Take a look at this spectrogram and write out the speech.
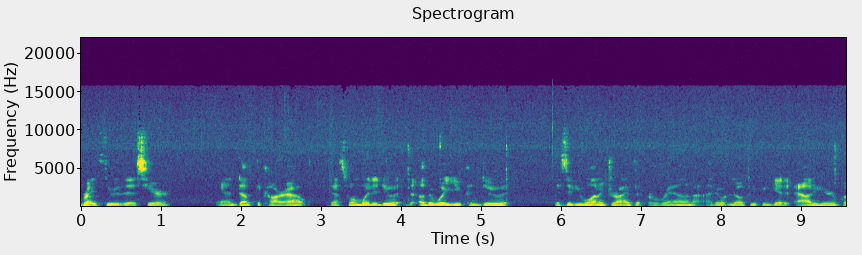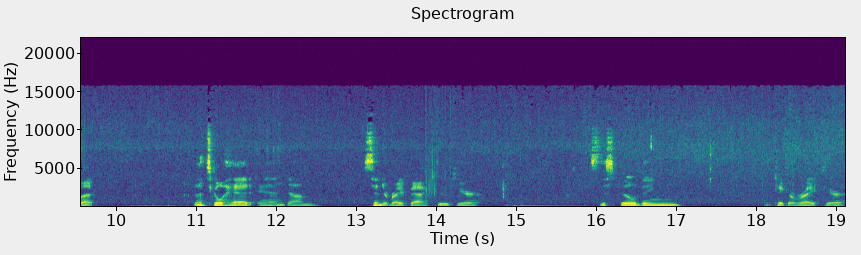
right through this here and dump the car out. That's one way to do it. The other way you can do it is if you want to drive it around, I don't know if you can get it out of here, but let's go ahead and um, send it right back through here. It's this building. We'll take a right here.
